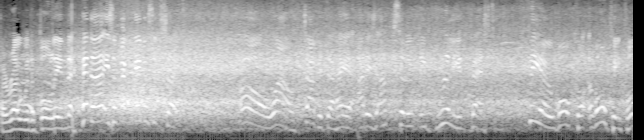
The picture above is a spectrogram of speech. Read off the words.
Ferro with a ball in. The header is a magnificent save. David De Gea at his absolutely brilliant best. Theo Walcott, of all people,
